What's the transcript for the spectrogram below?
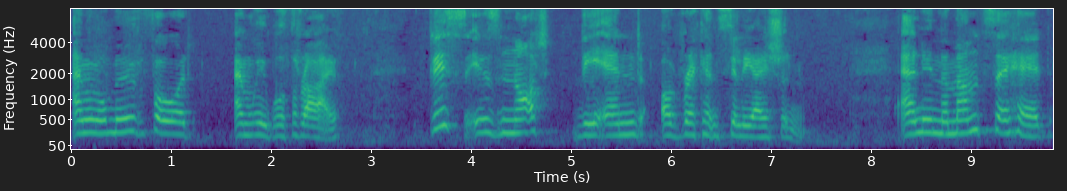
and we will move forward and we will thrive. This is not the end of reconciliation. And in the months ahead,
